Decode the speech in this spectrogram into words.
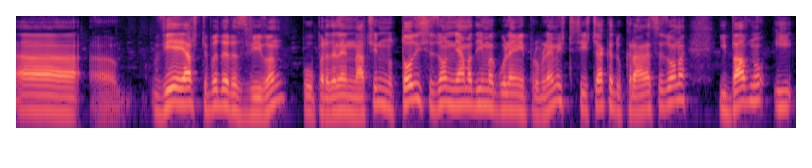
а, а, VAR ще бъде развиван по определен начин, но този сезон няма да има големи проблеми, ще се изчака до края на сезона и бавно и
